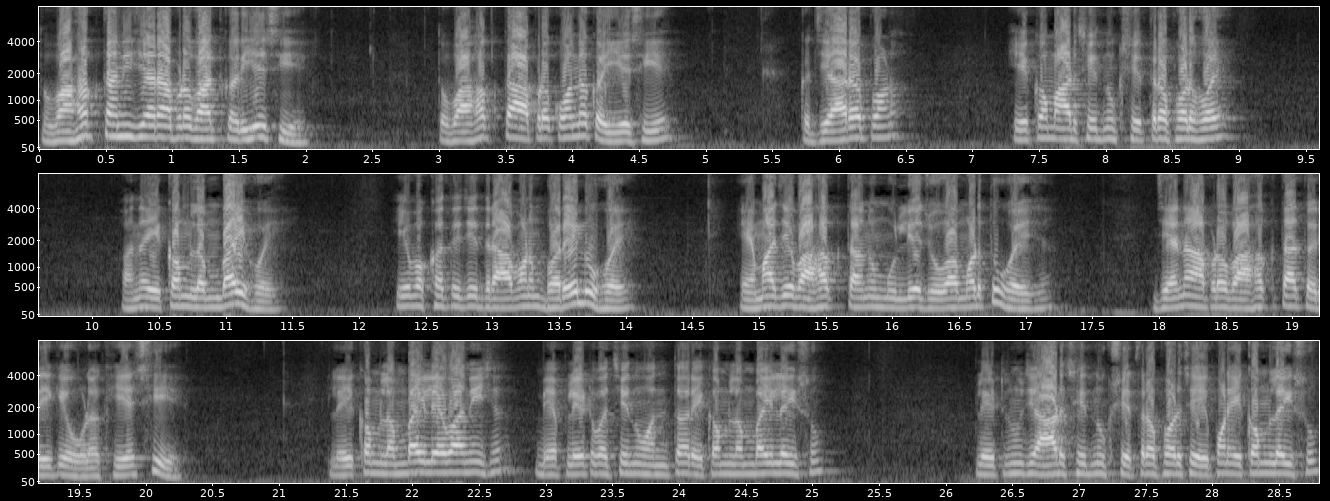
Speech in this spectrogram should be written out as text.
તો વાહકતાની જ્યારે આપણે વાત કરીએ છીએ, તો વાહકતા આપણે કોને કહીએ છીએ? કે જ્યારે પણ એકમ આડછેદનું ક્ષેત્રફળ હોય અને એકમ લંબાઈ હોય, એ વખતે જે દ્રાવણ ભરેલું હોય, એમાં જે વાહકતાનું મૂલ્ય જોવા મળતું હોય છે, જેને આપણે વાહકતા તરીકે ઓળખીએ છીએ. એટલે એકમ લંબાઈ લેવાની છે. બે પ્લેટ વચ્ચેનું અંતર એકમ લંબાઈ લઈશું. પ્લેટનું જે આડછેદનું ક્ષેત્રફળ છે એ પણ એકમ લઈશું.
